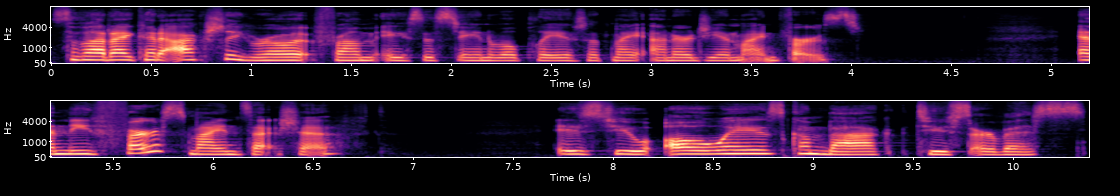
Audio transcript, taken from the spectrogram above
so that I could actually grow it from a sustainable place with my energy and mind first. And the first mindset shift is to always come back to service.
